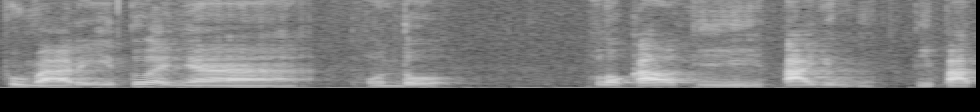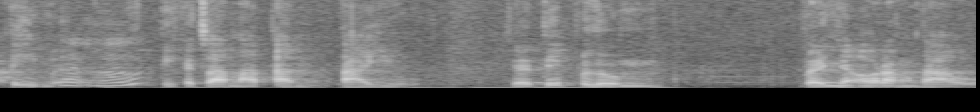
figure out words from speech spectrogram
Bumari itu hanya untuk lokal di Tayu, di Pati, Mbak, di kecamatan Tayu. Jadi belum banyak orang tahu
